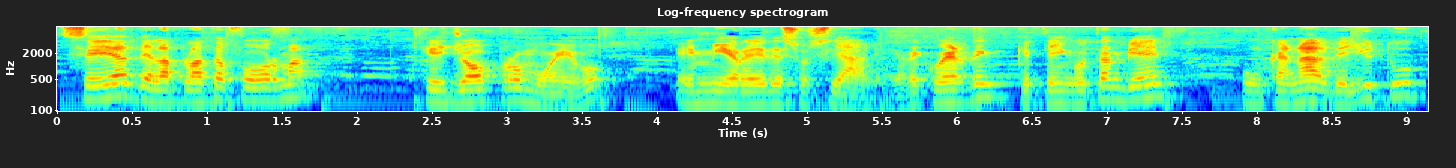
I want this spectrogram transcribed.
sea de la plataforma que yo promuevo en mis redes sociales. Recuerden que tengo también un canal de YouTube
